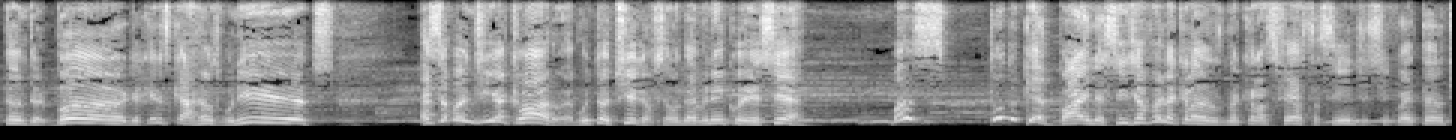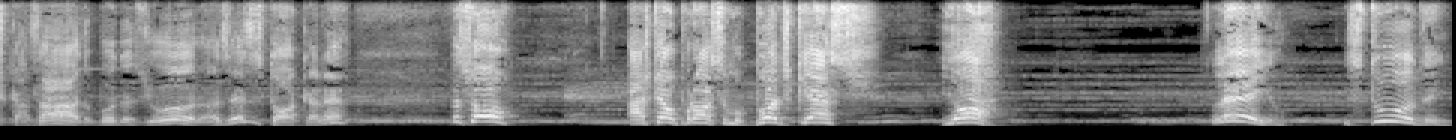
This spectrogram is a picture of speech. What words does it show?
Thunderbird, aqueles carrões bonitos. Essa bandinha, claro, é muito antiga, você não deve nem conhecer, mas tudo que é baile, assim, já foi naquelas, naquelas festas, assim, de 50 anos de casado, bodas de ouro, às vezes toca, né? Pessoal, até o próximo podcast. E ó, leiam, estudem,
